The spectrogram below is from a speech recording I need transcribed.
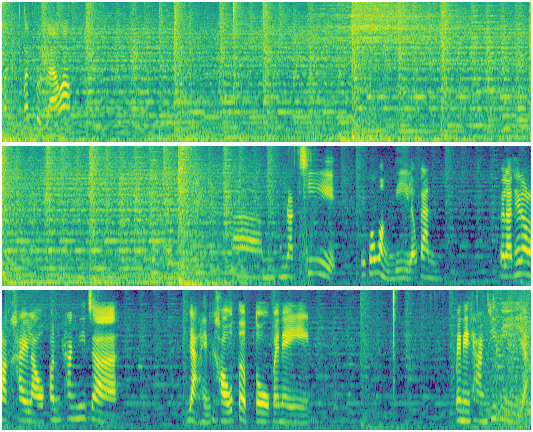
มันมันสุดแล้วอะ ความรักที่เรียกว่าหวังดีแล้วกัน เวลาที่เรารักใครเราค่อนข้างที่จะอยากเห็นเขาเติบโตไปใน ไปในทางที่ดีอะ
